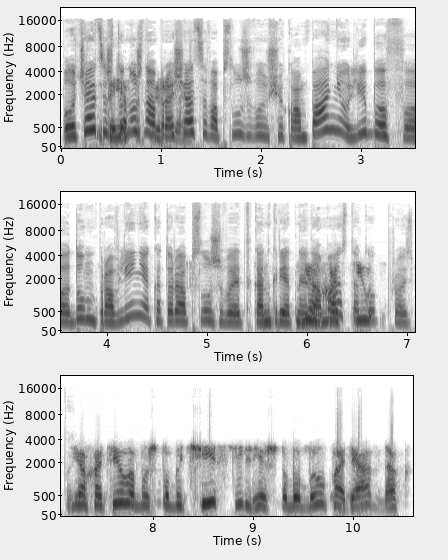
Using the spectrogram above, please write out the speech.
Получается, Это что нужно обращаться в обслуживающую компанию, либо в э, дом управления, который обслуживает конкретные Я дома с такой просьбой. Я хотела бы, чтобы чистили, чтобы был порядок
